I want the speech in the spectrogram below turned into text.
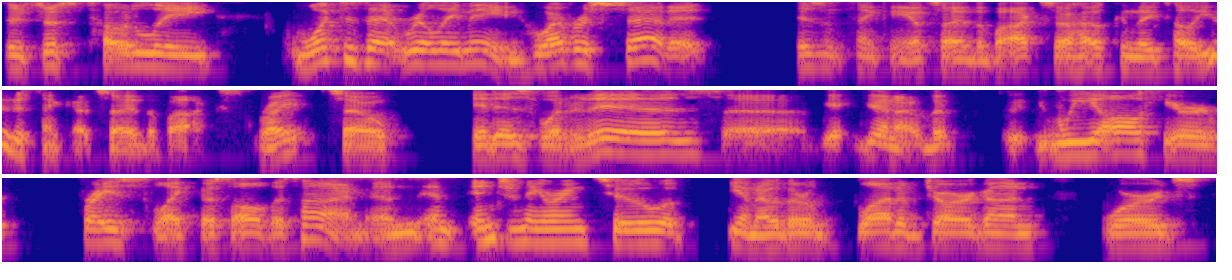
There's just totally, what does that really mean? Whoever said it isn't thinking outside the box, so how can they tell you to think outside the box, right? So it is what it is. Uh, you know, the, we all hear phrases like this all the time, and, and engineering too. You know, there are a lot of jargon words,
